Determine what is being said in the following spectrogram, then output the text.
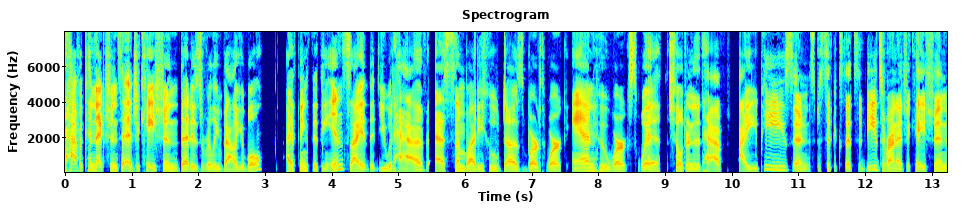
have a connection to education that is really valuable. I think that the insight that you would have as somebody who does birth work and who works with children that have IEPs and specific sets of needs around education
